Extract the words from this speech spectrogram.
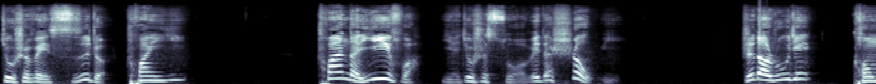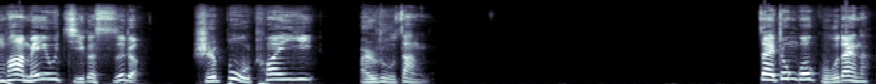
就是为死者穿衣。穿的衣服啊，也就是所谓的寿衣。直到如今。恐怕没有几个死者是不穿衣而入葬的。在中国古代呢，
